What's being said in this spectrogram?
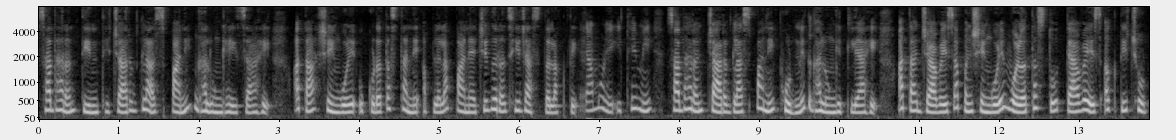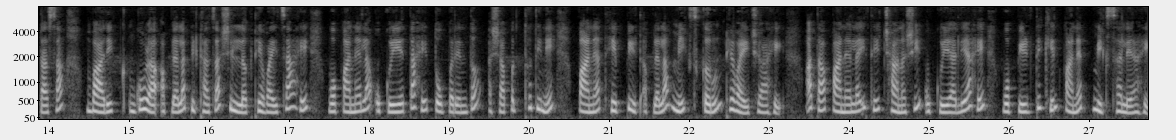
साधारण तीन ते चार ग्लास पाणी घालून घ्यायचं आहे. आता शेंगोळे उकडत असताना आपल्याला पाण्याची गरज ही जास्त लागते. त्यामुळे इथे मी साधारण चार ग्लास पाणी फोडणीत घालून घेतले आहे. आता ज्यावेळेस आपण शेंगोळे वळत असतो त्यावेळेस अगदी छोटासा बारीक गोळा आपल्याला पिठाचा शिल्लक ठेवायचा आहे व पाण्याला उकळी येत आहे तोपर्यंत अशा पद्धतीने पाण्यात हे पीठ आपल्याला मिक्स करून ठेवायचे आहे. आता पाण्याला इथे छान अशी उकळी आली आहे व पीठ देखील पाण्यात मिक्स झाले आहे.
